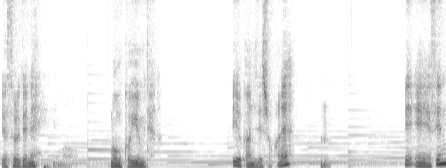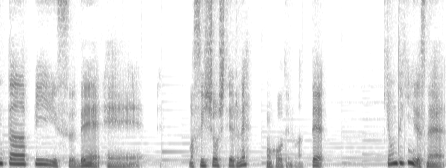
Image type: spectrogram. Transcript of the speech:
で、それでね、もう、文句を言うみたいな。っていう感じでしょうかね。うん。で、えー、センターピースで、えー、まあ、推奨しているね、方法というのがあって、基本的にですね、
